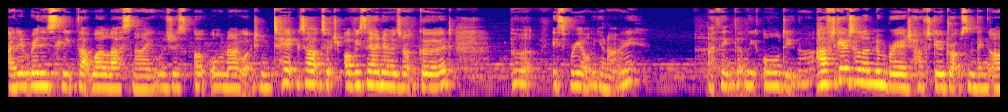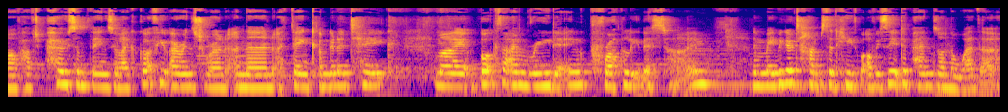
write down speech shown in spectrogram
I didn't really sleep that well last night. was just up all night watching TikToks, which obviously I know is not good, but it's real, you know? I think that we all do that. I have to go to London Bridge, have to go drop something off, have to post something. So like I've got a few errands to run and then I think I'm gonna take my book that I'm reading properly this time and maybe go to Hampstead Heath, but obviously it depends on the weather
